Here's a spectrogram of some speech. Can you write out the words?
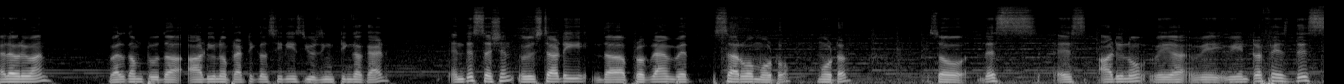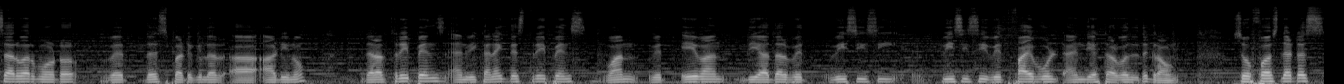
Hello everyone, welcome to the Arduino practical series using Tinkercad. In this session, we will study the program with servo motor. motor. So this is Arduino. We, uh, we, we interface this servo motor with this particular uh, Arduino. There are three pins and we connect these three pins, one with A1, the other with VCC, VCC with 5 volt and the third one with the ground. So first let us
